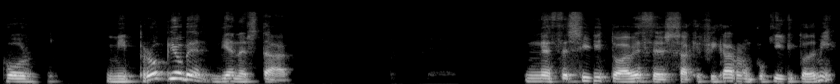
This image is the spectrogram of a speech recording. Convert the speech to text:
por mi propio bienestar, necesito a veces sacrificar un poquito de mí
